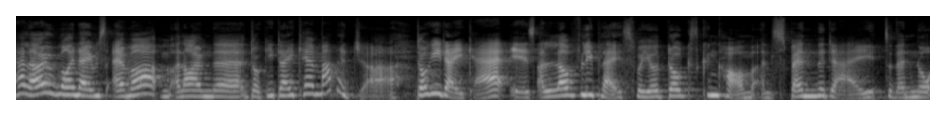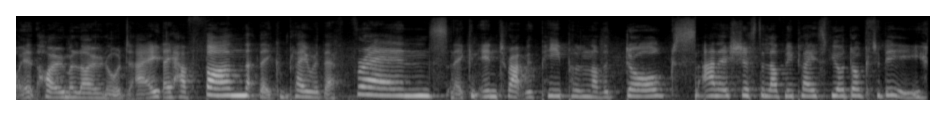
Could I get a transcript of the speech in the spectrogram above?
Hello, my name's Emma and I'm the doggy daycare manager. Doggy daycare is a lovely place where your dogs can come and spend the day so they're not at home alone all day. They have fun, they can play with their friends, they can interact with people and other dogs, and it's just a lovely place for your dog to be.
